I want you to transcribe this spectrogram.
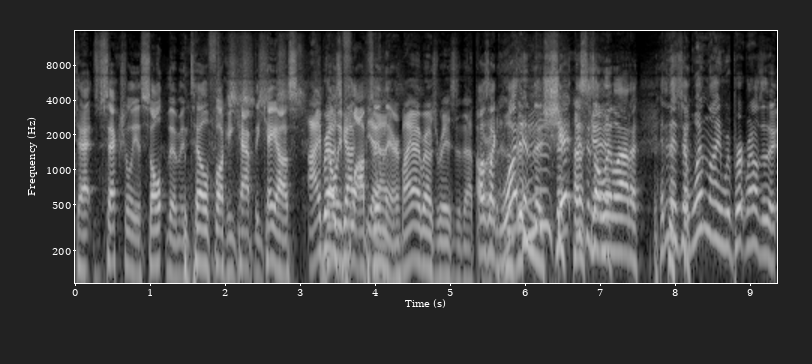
to ha- sexually assault them until fucking Captain Chaos Eyebrows belly got, flops yeah, in there. My eyebrows raised at that. I was like, "What in the shit? This is a little out of." And then there's that one line where Burt Reynolds, is like-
